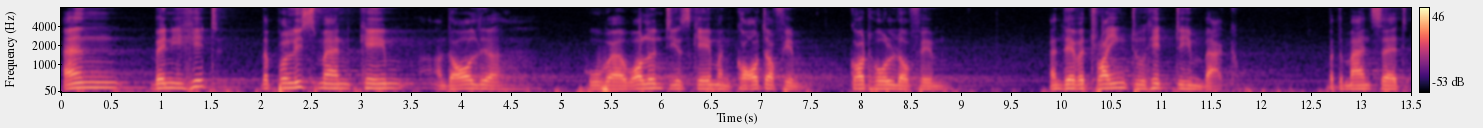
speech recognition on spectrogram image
And when he hit, the policeman came and all the who were volunteers came and caught of him, caught hold of him, and they were trying to hit him back. But the man said,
